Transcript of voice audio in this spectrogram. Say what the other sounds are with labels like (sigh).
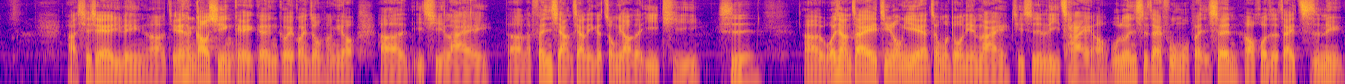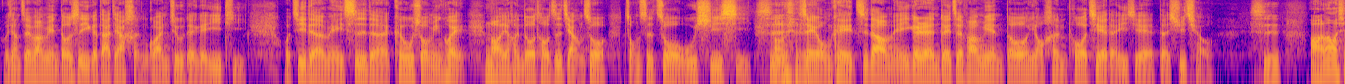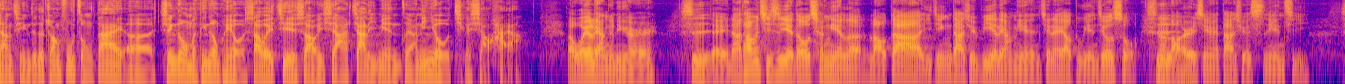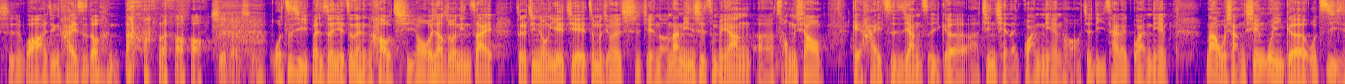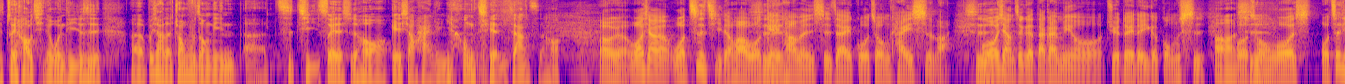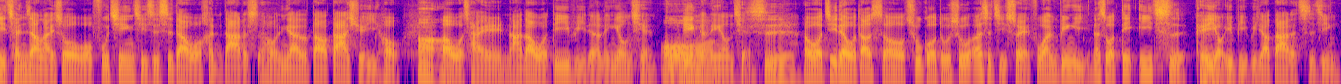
啊，谢谢雨林啊，今天很高兴可以跟各位观众朋友呃一起来呃来分享这样的一个重要的议题。是，呃，我想在金融业这么多年来，其实理财哦，无论是在父母本身哦，或者在子女，我想这方面都是一个大家很关注的一个议题。我记得每一次的客户说明会哦，有很多投资讲座，总是座无虚席，是，所以我们可以知道每一个人对这方面都有很迫切的一些的需求。是哦，那我想请这个庄副总，大概呃，先跟我们听众朋友稍微介绍一下家里面怎样。您有几个小孩啊？啊，我有两个女儿，是对，那他们其实也都成年了，老大已经大学毕业两年，现在要读研究所，是老二现在大学四年级。是哇，已经孩子都很大了哦。(laughs) 是的，是的。我自己本身也真的很好奇哦。我想说，您在这个金融业界这么久的时间哦，那您是怎么样呃，从小给孩子这样子一个啊金钱的观念哦，就理财的观念？那我想先问一个我自己最好奇的问题，就是呃，不晓得庄副总您呃是几岁的时候给小孩零用钱这样子哈？呃，我想我自己的话，我给他们是在国中开始吧。不过我想这个大概没有绝对的一个公式啊。我从我我自己成长来说，我父亲其实是到我很大的时候，应该到大学以后啊，我才拿到我第一笔的零用钱，固定的零用钱。是。而我记得我到时候出国读书，二十几岁服完兵役，那是我第一次可以有一笔比较大的资金。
